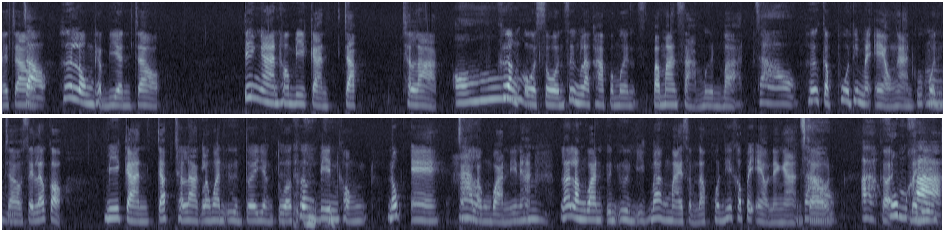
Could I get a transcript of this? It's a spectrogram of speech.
นะเจ้าเจ้าเพื่อลงทะเบียนเจ้า ที่งานเขามีการจับฉลากอ๋อเครื่องโอโซน ซึ่งราคาประเมินประมาณ 30,000 บาท เจ้าเพื่อกับผู้ที่มาแอวงานกู้คนอืมเจ้า เสร็จแล้วก็มีการจับฉลากรางวัลอื่นตัวอย่างตัวเครื่องบินของนกแอร์ห้ารางวัลนี้นะฮะอืมและรางวัลอื่น ๆ อีกมากมายสำหรับคนที่เขาไปแอวในงานเจ้าเจ้าอะก็คุ้มบัดนี้ค่ะ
